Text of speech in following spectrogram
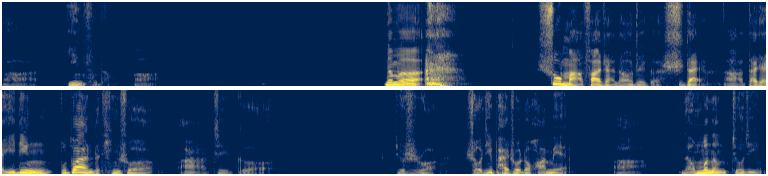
啊应付的啊。那么数码发展到这个时代啊，大家一定不断的听说啊，这个就是说手机拍出的画面啊，能不能究竟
